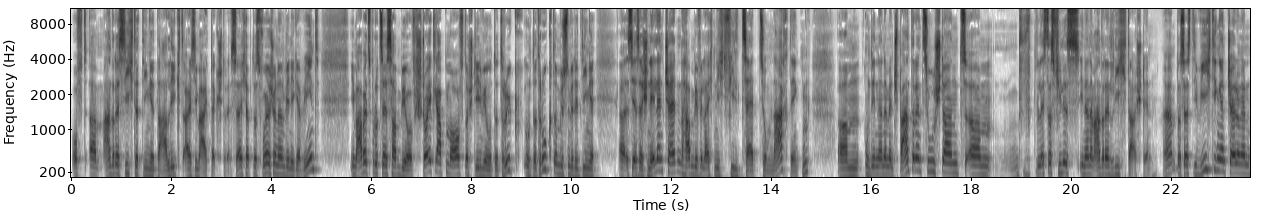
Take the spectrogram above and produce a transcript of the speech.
oft ähm, andere Sicht der Dinge da liegt als im Alltagsstress. Ich habe das vorher schon ein wenig erwähnt. Im Arbeitsprozess haben wir oft Steuerklappen auf, da stehen wir unter Druck, unter Druck, da müssen wir die Dinge äh, sehr, sehr schnell entscheiden, da haben wir vielleicht nicht viel Zeit zum Nachdenken. Ähm, und in einem entspannteren Zustand ähm, lässt das vieles in einem anderen Licht darstellen. Ja, das heißt, die wichtigen Entscheidungen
